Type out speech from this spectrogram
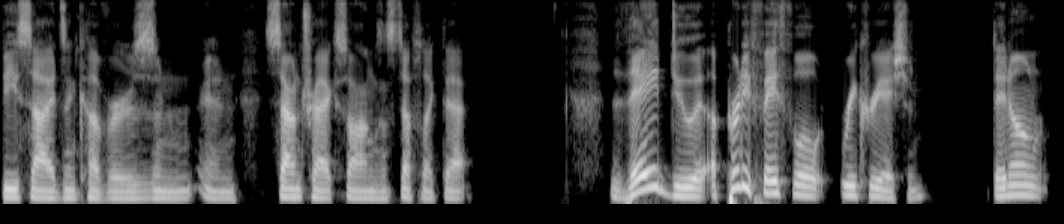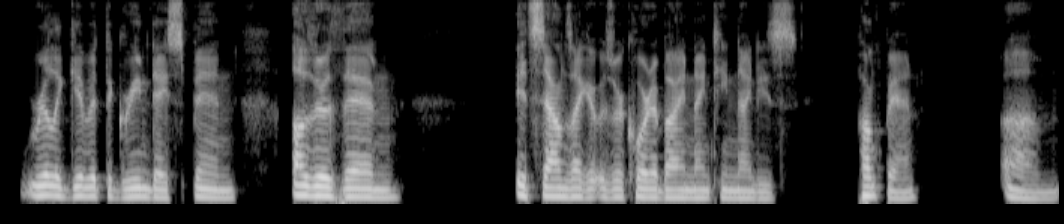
B sides and covers and, and soundtrack songs and stuff like that. They do a pretty faithful recreation. They don't really give it the Green Day spin, other than it sounds like it was recorded by a 1990s punk band. Um,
